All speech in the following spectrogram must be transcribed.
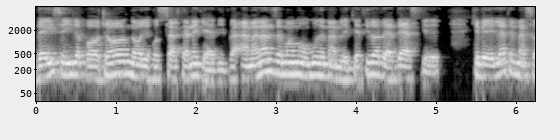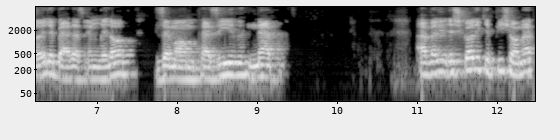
رئیس ایل قاجار نایب السلطنه گردید و عملا زمام امور مملکتی را در دست گرفت که به علت مسائل بعد از انقلاب زمام پذیر نبود. اولین اشکالی که پیش آمد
